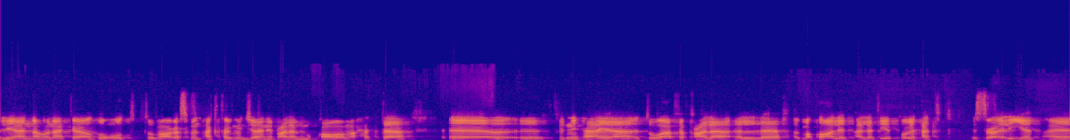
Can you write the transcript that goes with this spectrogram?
لأن هناك ضغوط تمارس من أكثر من جانب على المقاومة حتى آه، في النهاية توافق على المطالب التي طرحت إسرائيليا آه،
